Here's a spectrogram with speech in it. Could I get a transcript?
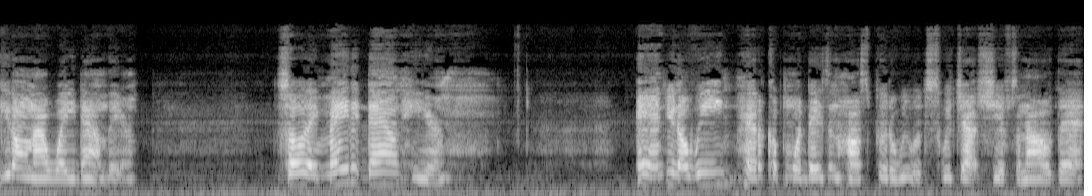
get on our way down there. So they made it down here. And, you know, we had a couple more days in the hospital. We would switch out shifts and all that.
